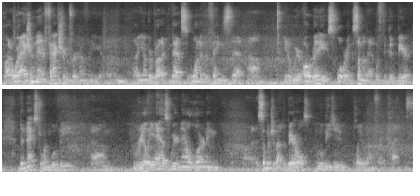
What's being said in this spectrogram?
product, or actually manufacturing for a, a younger product. That's one of the things that um, you know we're already exploring some of that with the good beer. The next one will be um, really as we're now learning uh, so much about the barrels, will be to play around with our cuts.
